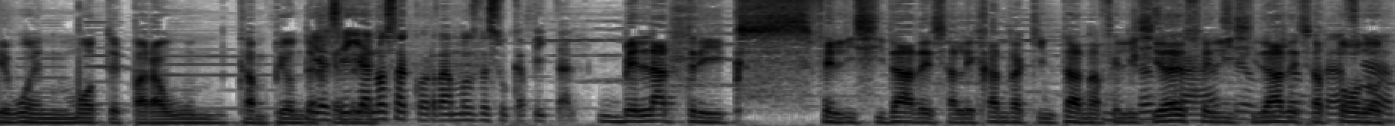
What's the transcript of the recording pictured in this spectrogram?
Qué buen mote para un campeón de y así ya nos acordamos de su capital. Bellatrix, felicidades Alejandra Quintana, felicidades, felicidades a todos.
